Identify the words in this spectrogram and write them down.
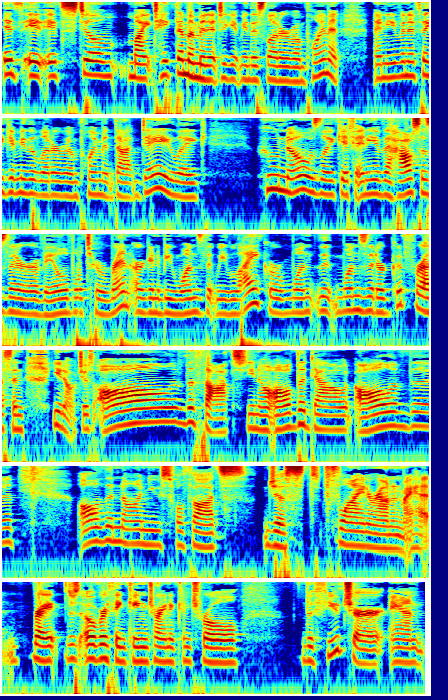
it's it, it still might take them a minute to get me this letter of employment and even if they get me the letter of employment that day like who knows like if any of the houses that are available to rent are going to be ones that we like or one the ones that are good for us. And you know just all of the thoughts you know all the doubt all of the all the non-useful thoughts just flying around in my head right? Just overthinking trying to control the future. And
